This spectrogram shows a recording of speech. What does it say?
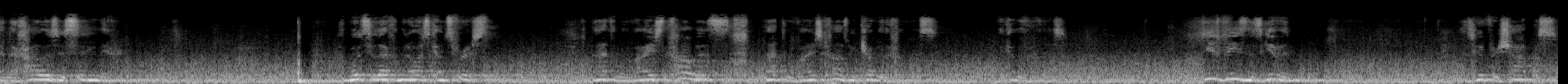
and the chalas is sitting there? Hamutz Lechem always comes first. Not to revise the chalas, not to revise the chalas, we cover the chalas. We cover the chalas. These reasons given is good for Shabbos.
